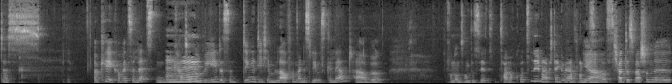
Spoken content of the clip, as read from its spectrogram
Das. Okay, kommen wir zur letzten mhm. Kategorie. Das sind Dinge, die ich im Laufe meines Lebens gelernt habe. Von unserem bis jetzt zwar noch kurzen Leben, aber ich denke, wir haben schon ein ja, bisschen was. Ich fand, das war schon eine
